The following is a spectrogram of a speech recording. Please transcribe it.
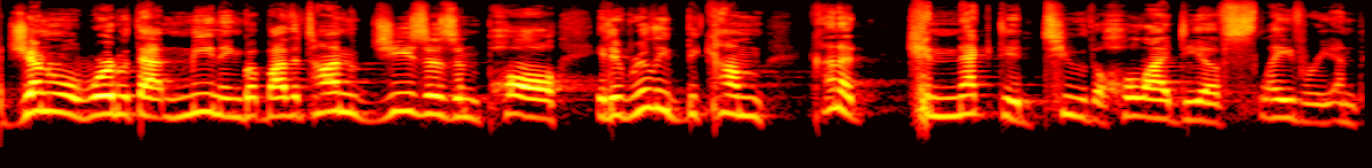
a general word with that meaning, but by the time of Jesus and Paul, it had really become kind of connected to the whole idea of slavery and,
